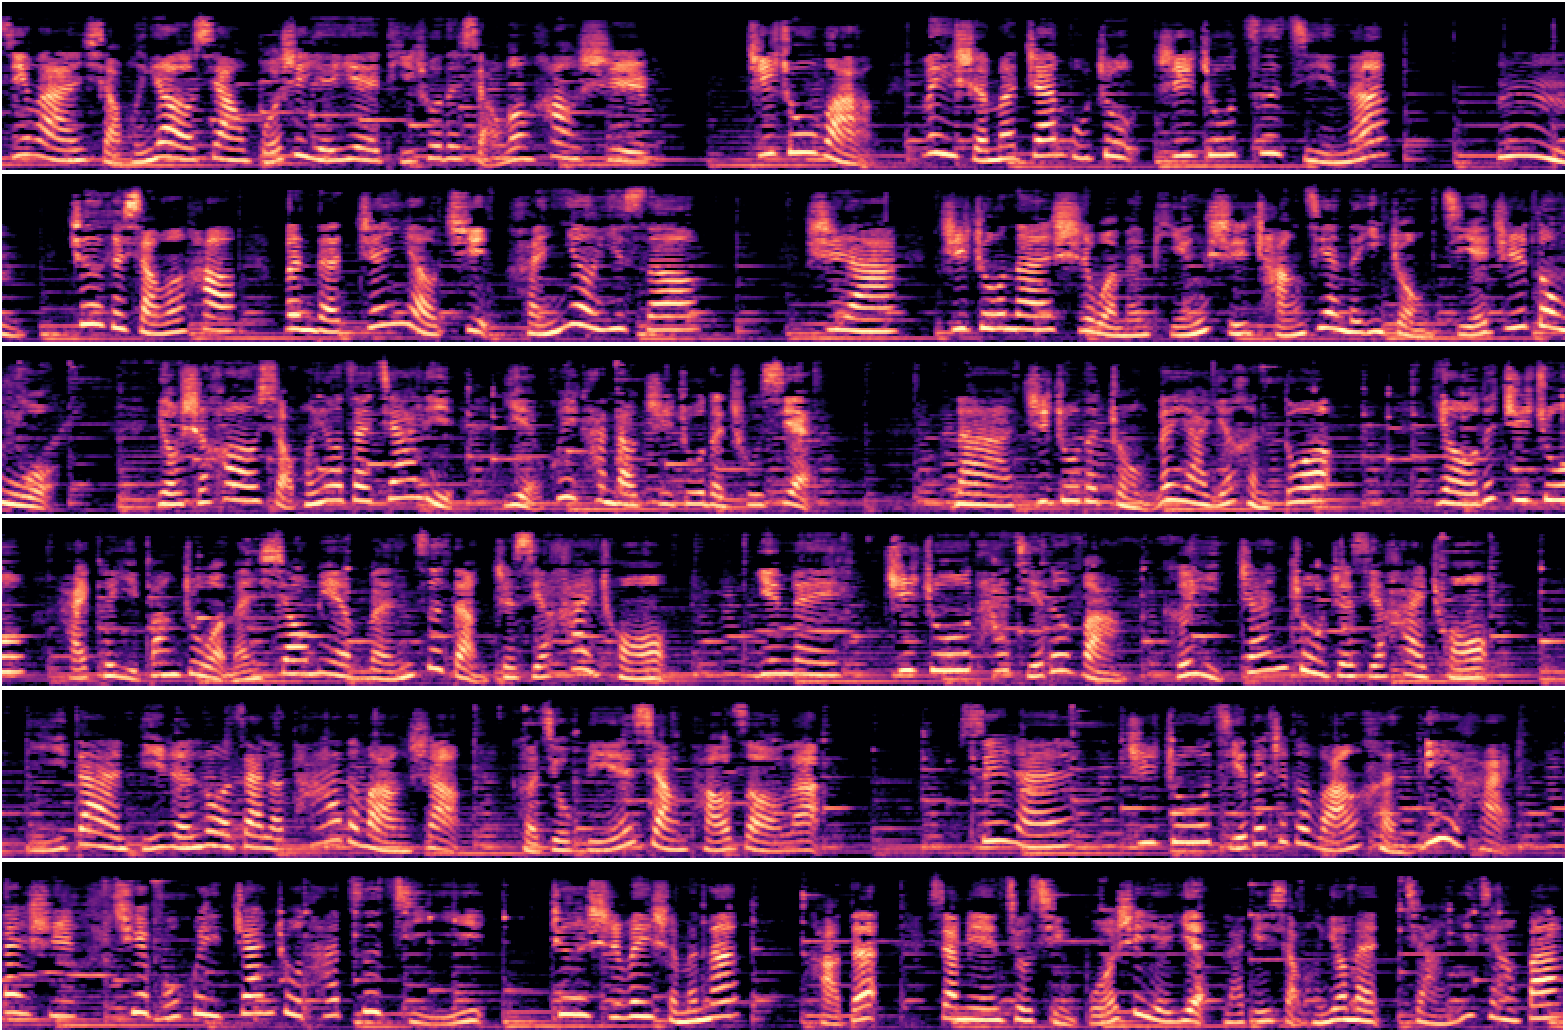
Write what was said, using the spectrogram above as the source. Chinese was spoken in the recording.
今晚小朋友向博士爷爷提出的小问号是：蜘蛛网为什么粘不住蜘蛛自己呢？嗯，这个小问号问的真有趣，很有意思哦。是啊，蜘蛛呢是我们平时常见的一种节肢动物，有时候小朋友在家里也会看到蜘蛛的出现。那蜘蛛的种类呀也很多，有的蜘蛛还可以帮助我们消灭蚊子等这些害虫，因为蜘蛛它结的网可以粘住这些害虫，一旦敌人落在了它的网上，可就别想逃走了。虽然蜘蛛结的这个网很厉害，但是却不会粘住它自己，这是为什么呢？好的，下面就请博士爷爷来给小朋友们讲一讲吧。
